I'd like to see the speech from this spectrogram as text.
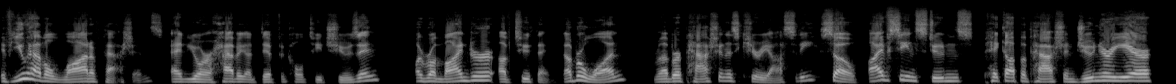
If you have a lot of passions and you're having a difficulty choosing, a reminder of two things. Number 1, remember passion is curiosity. So, I've seen students pick up a passion junior year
